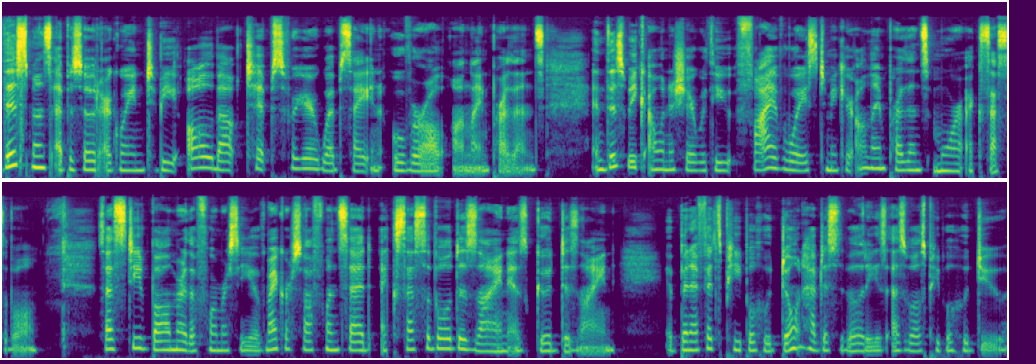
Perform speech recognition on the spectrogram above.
This month's episode are going to be all about tips for your website and overall online presence. And this week, I want to share with you five ways to make your online presence more accessible. So, as Steve Ballmer, the former CEO of Microsoft, once said, accessible design is good design. It benefits people who don't have disabilities as well as people who do.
